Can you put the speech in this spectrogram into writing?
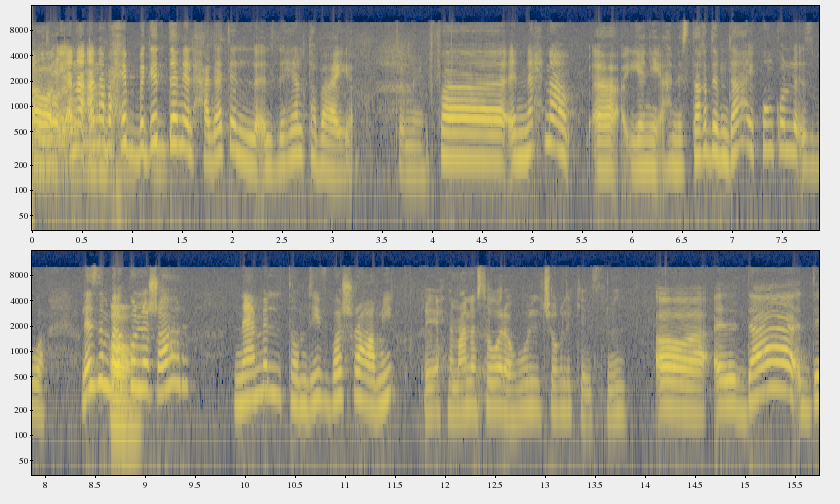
آه أنا أنا بحب جدا الحاجات ال- اللي هي الطبيعية. تمام. فإن إحنا آه يعني هنستخدم ده هيكون كل أسبوع. لازم بقى آه. كل شهر نعمل تنظيف بشرة عميق. إيه، إحنا معانا صور أهو لشغلك يا ياسمين آه ده ده,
